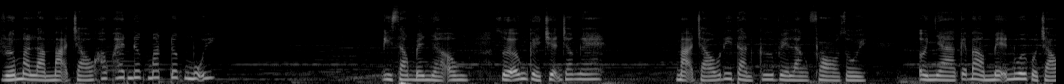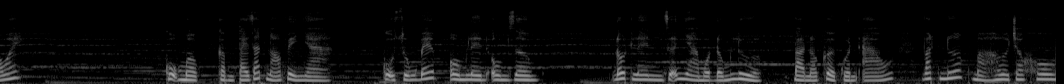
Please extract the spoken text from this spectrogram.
Rứa mà làm mạ cháu khóc hết nước mắt, nước mũi. Đi sang bên nhà ông, Rồi ông kể chuyện cho nghe. Mạ cháu đi tàn cư về làng phò rồi, Ở nhà cái bà mẹ nuôi của cháu ấy. Cụ Mộc cầm tay dắt nó về nhà, Cụ xuống bếp ôm lên ôm rơm. Đốt lên giữa nhà một đống lửa, Bà nó cởi quần áo, Vắt nước mà hơ cho khô.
